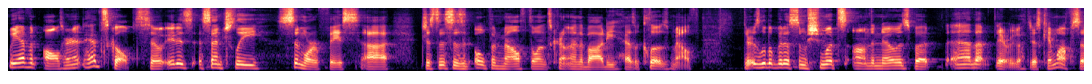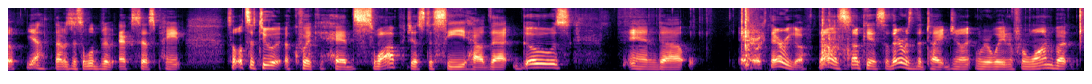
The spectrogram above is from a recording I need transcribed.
We have an alternate head sculpt. So it is essentially similar face. Uh, just this is an open mouth. The one that's currently on the body has a closed mouth. There's a little bit of some schmutz on the nose, but uh, that, there we go, just came off. So yeah, that was just a little bit of excess paint. So let's just do a quick head swap just to see how that goes. And uh, there, there we go. That was, okay, so there was the tight joint. We were waiting for one, but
